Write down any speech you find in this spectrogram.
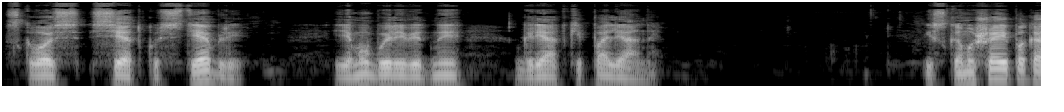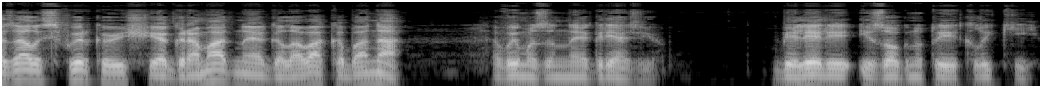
Сквозь сетку стеблей ему были видны грядки поляны. Из камышей показалась фыркающая громадная голова кабана, вымазанная грязью. Белели изогнутые клыки.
